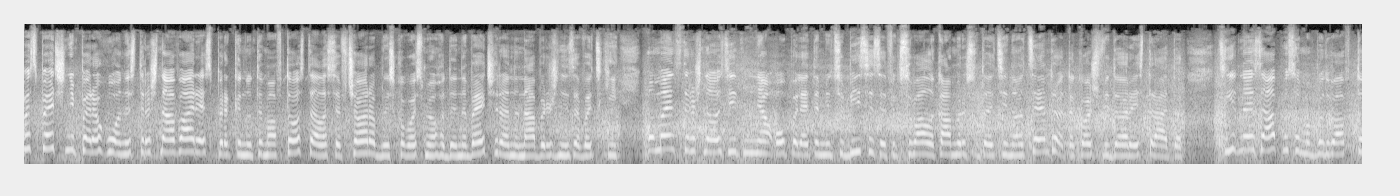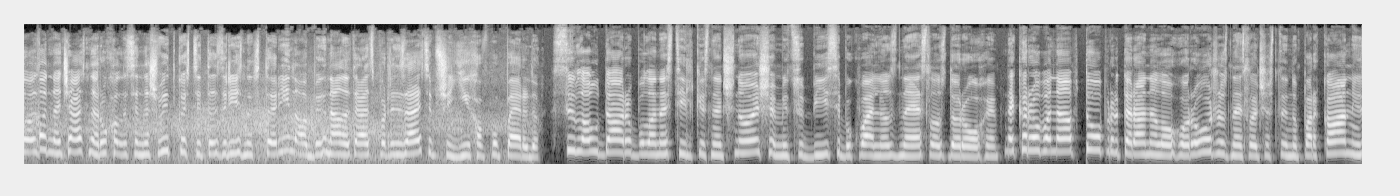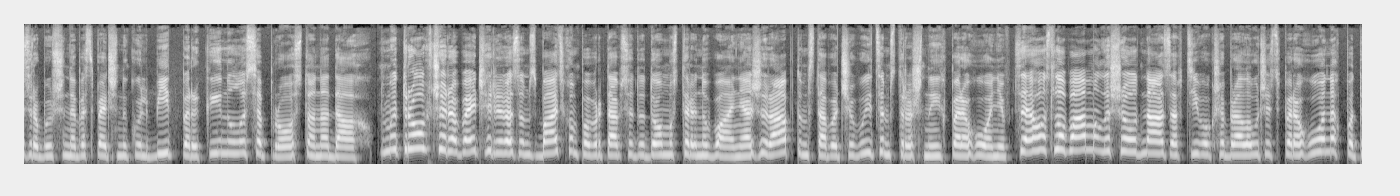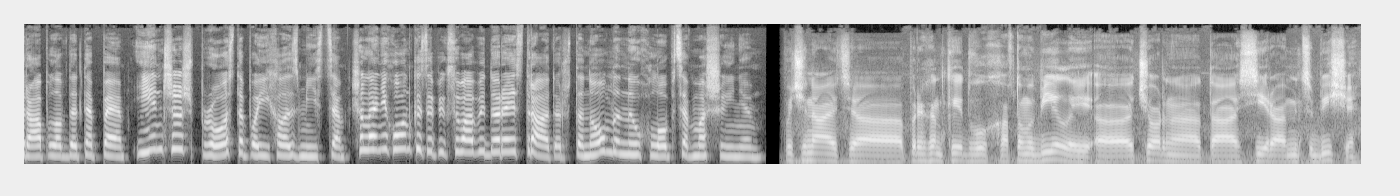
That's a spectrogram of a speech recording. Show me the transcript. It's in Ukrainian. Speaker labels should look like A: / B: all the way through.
A: Небезпечні перегони. Страшна аварія з перекинутим авто сталася вчора близько 8 години вечора на набережній Заводській. Момент страшного зіткнення Ополя та Міцубісі зафіксували камеру ситуаційного центру, а також відеореєстратор. Згідно із записом, обидва авто одночасно рухалися на швидкості та з різних сторін обігнали транспортний засіб, що їхав попереду. Сила удару була настільки значною, що Міцубісі буквально знесло з дороги. Некероване авто протаранило огорожу, знесло частину паркану і, зробивши небезпечний кульбіт, перекинулося просто на дах. Дмитро вчора ввечері разом з батьком повертався додому з тренування, аж раптом став очевидцем страшних перегонів. За його словами, лише одна з автівок, що брала участь в перегонах, потрапила в ДТП. Інша ж просто поїхала з місця. Шалені гонки зафіксував відеореєстратор, встановлений у хлопця в машині.
B: Починаються перегонки двох автомобілей е, чорна та сіра Mitsubishi.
